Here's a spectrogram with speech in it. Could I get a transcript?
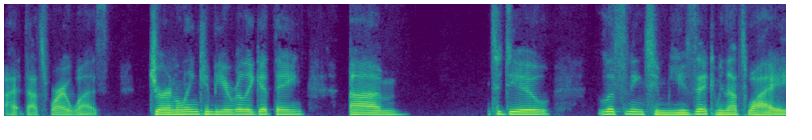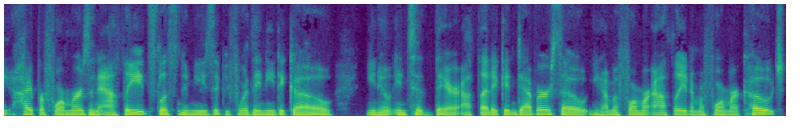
I, that's where i was journaling can be a really good thing um, to do listening to music i mean that's why high performers and athletes listen to music before they need to go you know into their athletic endeavor so you know i'm a former athlete i'm a former coach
